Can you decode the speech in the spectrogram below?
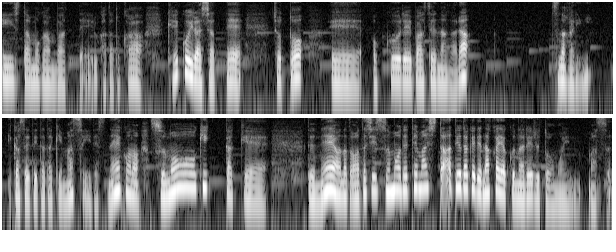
インスタも頑張っている方とか結構いらっしゃってちょっと、えー、遅ればせながらつながりに行かせていただきます。いいですね。この相撲きっかけでねあなた私相撲出てましたっていうだけで仲良くなれると思います。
